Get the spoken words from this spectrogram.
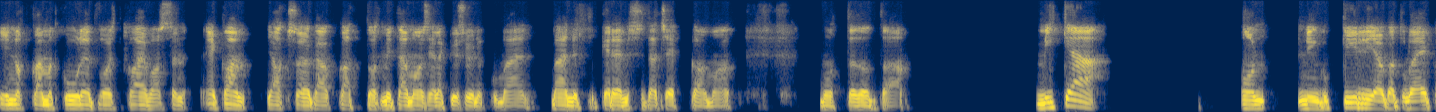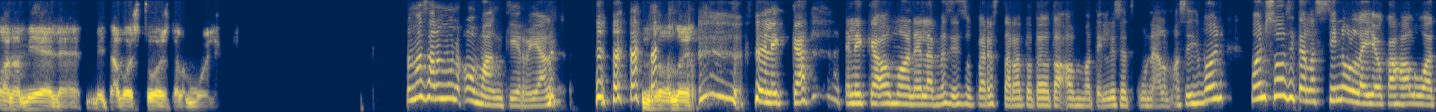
innokkaimmat kuulijat voisit kaivaa sen ekan jakson ja käy katsoa, että mitä mä oon siellä kysynyt, kun mä en, mä en nyt kerennyt sitä tsekkaamaan. Mutta tota, mikä on niin kuin kirja, joka tulee ekana mieleen, mitä voisi suositella muille? No mä sanon mun oman kirjan. No niin. Eli omaan elämäsi superstara toteuta ammatilliset unelmasi. Voin, voin suositella sinulle, joka haluat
